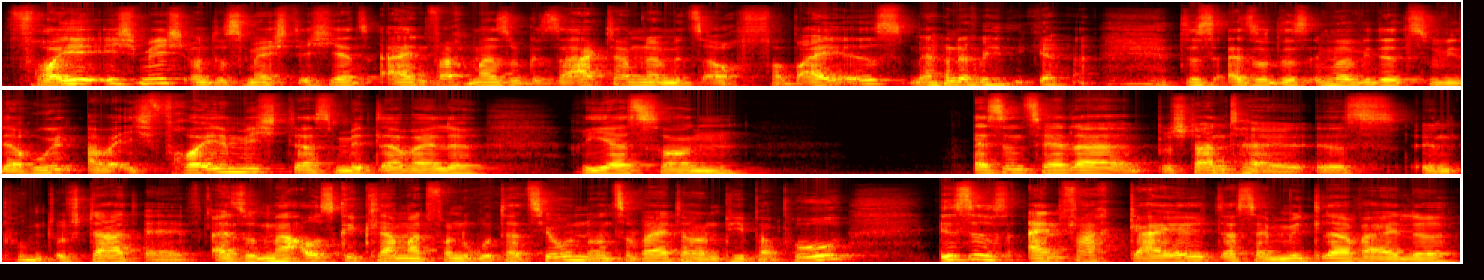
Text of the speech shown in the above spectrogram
freue ich mich, und das möchte ich jetzt einfach mal so gesagt haben, damit es auch vorbei ist, mehr oder weniger, das, also das immer wieder zu wiederholen. Aber ich freue mich, dass mittlerweile Riasson essentieller Bestandteil ist in puncto Startelf. Also mal ausgeklammert von Rotationen und so weiter und pipapo, ist es einfach geil, dass er mittlerweile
